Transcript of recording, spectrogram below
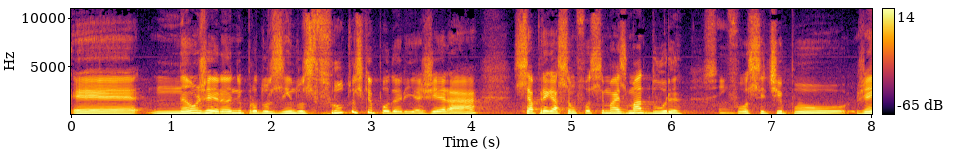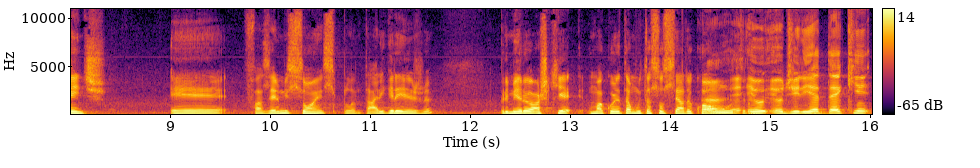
é, não gerando e produzindo os frutos que poderia gerar se a pregação fosse mais madura. Sim. Fosse tipo, gente, é, fazer missões, plantar igreja. Primeiro, eu acho que uma coisa está muito associada com a Ah, outra. Eu, eu diria até que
